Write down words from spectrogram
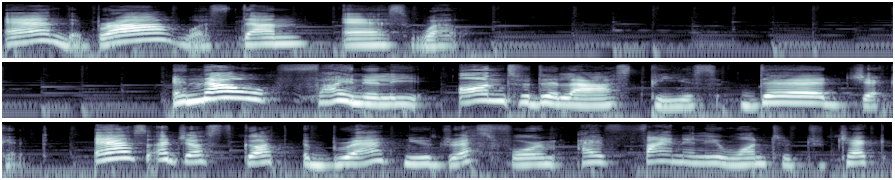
and the bra was done as well. And now, finally, onto the last piece, the jacket. As I just got a brand new dress form, I finally wanted to check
